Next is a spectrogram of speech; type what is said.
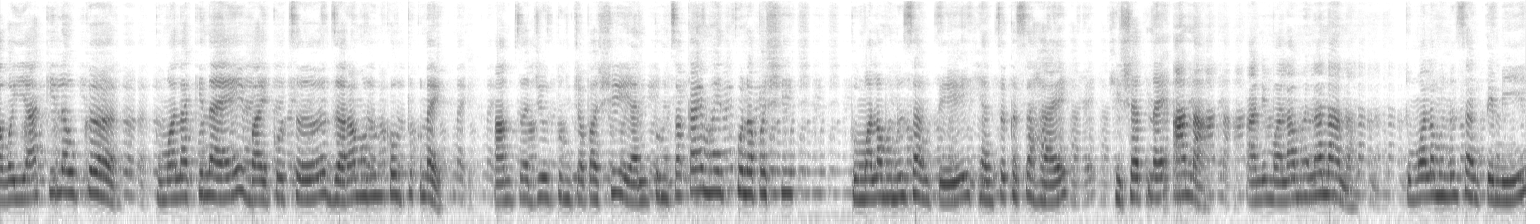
अव या की लवकर. तुम्हाला की नाही बायकोच जरा म्हणून कौतुक नाही. आमचा जीव तुमच्यापाशी आणि तुमचा काय माहीत कुणापाशी? तुम्हाला म्हणून सांगते ह्यांचं कसं हाय? खिशात नाही आणा आणि मला म्हणा नाना. तुम्हाला म्हणून सांगते मी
